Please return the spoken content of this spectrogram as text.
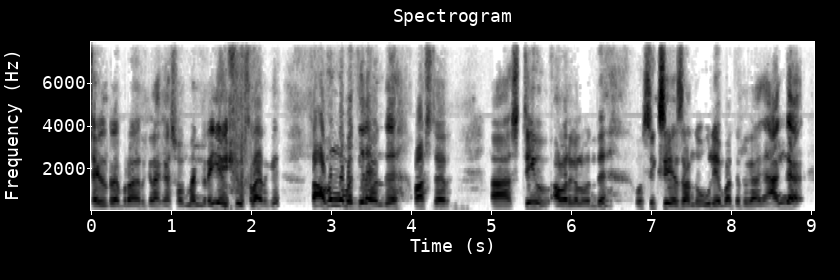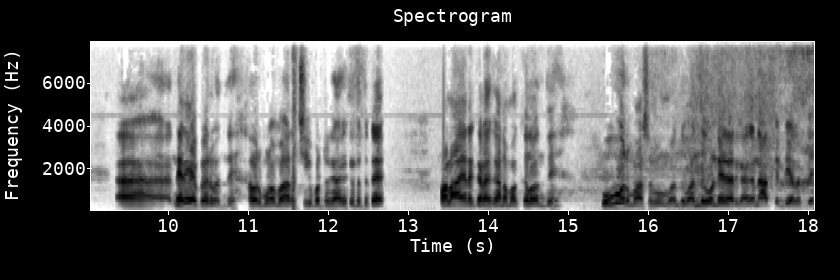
சைல்டு ரேப்பராக இருக்கிறாங்க. ஸோ இந்த மாதிரி நிறைய இஷ்யூஸ்லாம் இருக்குது ஸோ அவங்க மத்தியில் வந்து பாஸ்டர் ஸ்டீவ் அவர்கள் வந்து ஒரு சிக்ஸ் இயர்ஸாக வந்து ஊழியம் பார்த்துட்டு இருக்காங்க அங்கே நிறைய பேர் வந்து அவர் மூலமாக ரசிக்கப்பட்டிருக்காங்க. கிட்டத்தட்ட பலாயிரக்கணக்கான மக்கள் வந்து ஒவ்வொரு மாதமும் வந்து வந்து கொண்டே தான் இருக்காங்க. நார்த் இந்தியாவிலேருந்து.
